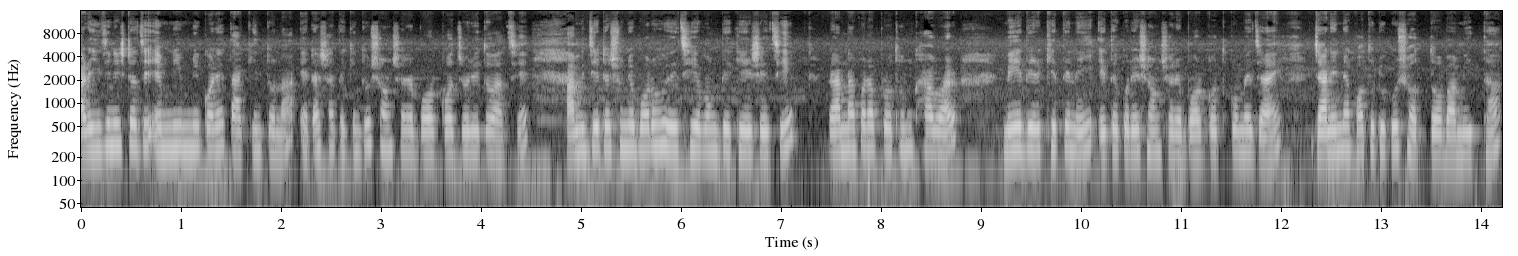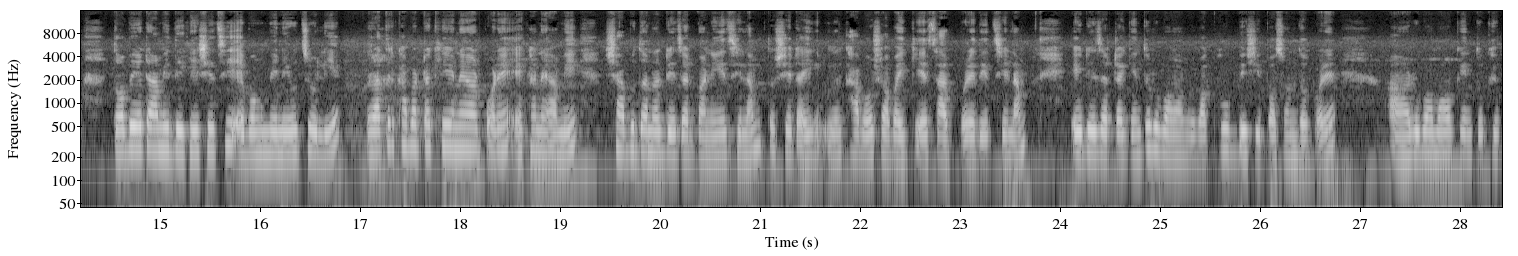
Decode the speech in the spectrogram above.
আর এই জিনিসটা যে এমনি এমনি করে তা কিন্তু না, এটার সাথে কিন্তু সংসারের বরকত জড়িত আছে। আমি যেটা শুনে বড় হয়েছি এবং দেখে এসেছি, রান্না করা প্রথম খাবার মেয়েদের খেতে নেই, এতে করে সংসারে বরকত কমে যায়। জানি না কতটুকু সত্য বা মিথ্যা, তবে এটা আমি দেখে এসেছি এবং মেনেও চলি। রাতের খাবারটা খেয়ে নেওয়ার পরে এখানে আমি সাবুদানার ডেজার্ট বানিয়েছিলাম, তো সেটাই খাব, সবাইকে সার্ভ করে দিচ্ছিলাম এই ডেজার্টটা কিন্তু রুবামা বাবা খুব বেশি পছন্দ করে। আর রুবামাও কিন্তু খুব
